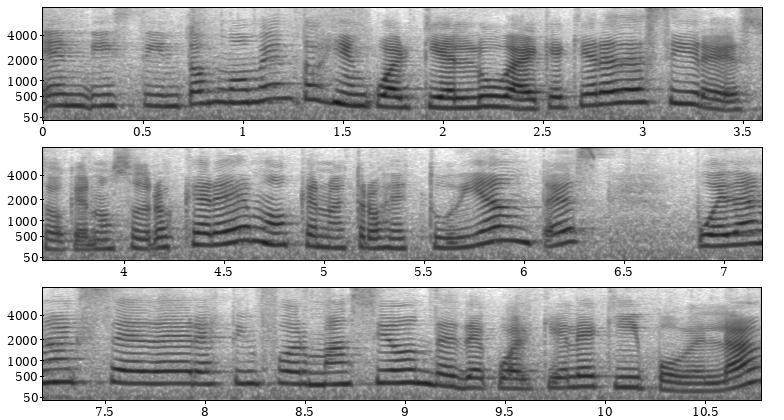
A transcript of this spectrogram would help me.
en distintos momentos y en cualquier lugar. ¿Qué quiere decir eso? Que nosotros queremos que nuestros estudiantes puedan acceder a esta información desde cualquier equipo, ¿verdad?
